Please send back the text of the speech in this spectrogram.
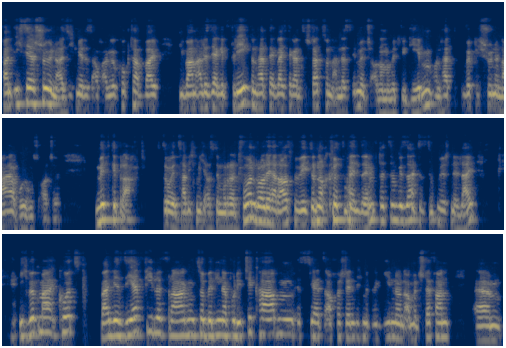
fand ich sehr schön, als ich mir das auch angeguckt habe, weil die waren alle sehr gepflegt und hat der gleich der ganzen Stadt so ein anderes Image auch nochmal mitgegeben und hat wirklich schöne Naherholungsorte mitgebracht. So, jetzt habe ich mich aus der Moderatorenrolle herausbewegt und noch kurz meinen Senf dazu gesagt. Das tut mir schnell leid. Ich würde mal kurz, weil wir sehr viele Fragen zur Berliner Politik haben, ist jetzt auch verständlich mit Regine und auch mit Stefan, ähm,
